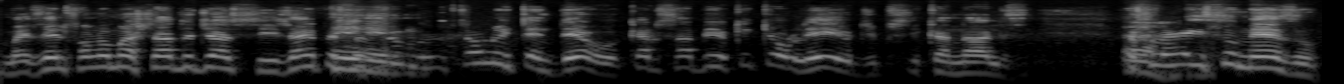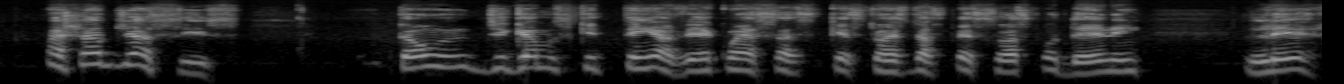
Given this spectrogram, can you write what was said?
mas ele falou Machado de Assis. Aí a pessoa, o senhor não entendeu, eu quero saber o que, que eu leio de psicanálise. Eu ah. falei, é isso mesmo, Machado de Assis. Então, digamos que tem a ver com essas questões das pessoas poderem ler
